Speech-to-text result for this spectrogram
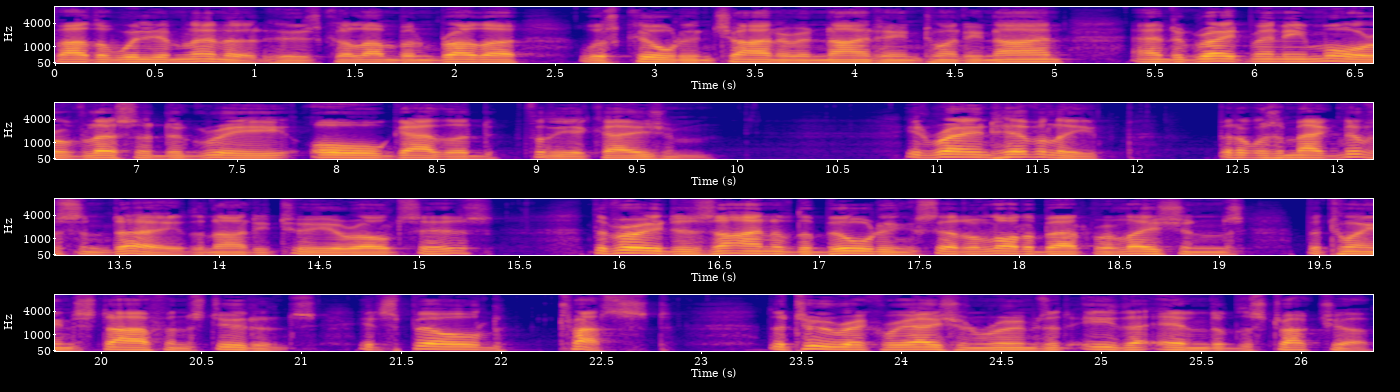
Father William Leonard, whose Columban brother was killed in China in 1929, and a great many more of lesser degree, all gathered for the occasion. It rained heavily, but it was a magnificent day, the 92 year old says. The very design of the building said a lot about relations between staff and students. It spelled trust, the two recreation rooms at either end of the structure.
